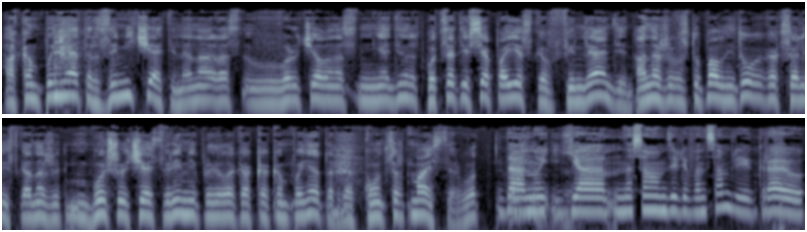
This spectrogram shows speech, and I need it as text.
аккомпаниатор замечательный. Она раз, выручала нас не один раз. Вот, кстати, вся поездка в Финляндии, она же выступала не только как солистка, она же большую часть времени провела как аккомпаниатор, как концертмайстер. Вот. Да, Скажи, ну я на самом деле в ансамбле играю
